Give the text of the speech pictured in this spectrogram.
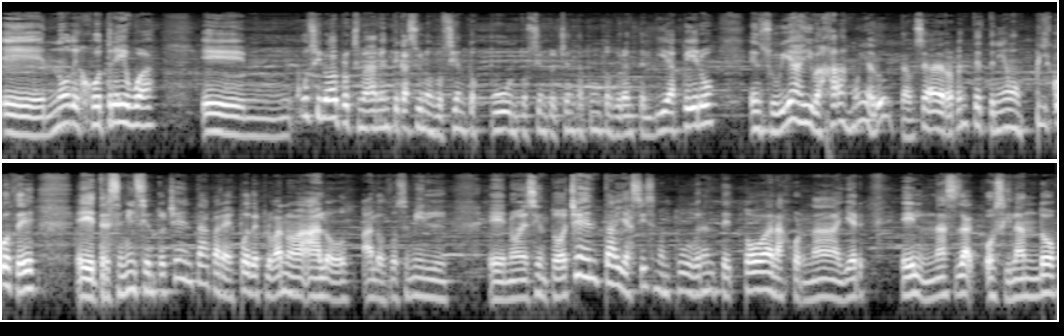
eh, no dejó tregua. Eh, osciló aproximadamente casi unos 200 puntos, 180 puntos durante el día, pero en subidas y bajadas muy abruptas. O sea, de repente teníamos picos de 13.180 eh, para después desplomarnos a los, a los 12.980 y así se mantuvo durante toda la jornada ayer el Nasdaq oscilando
